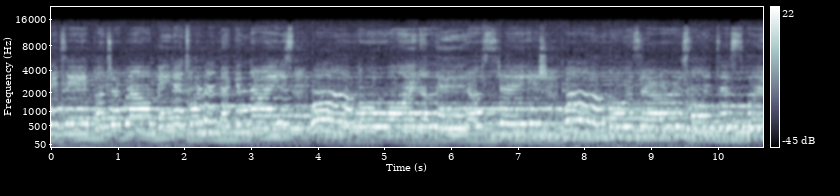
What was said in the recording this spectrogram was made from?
buried deep underground, painted, torn and mechanized. Whoa, oh, a lit up stage. Whoa, is there a display?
